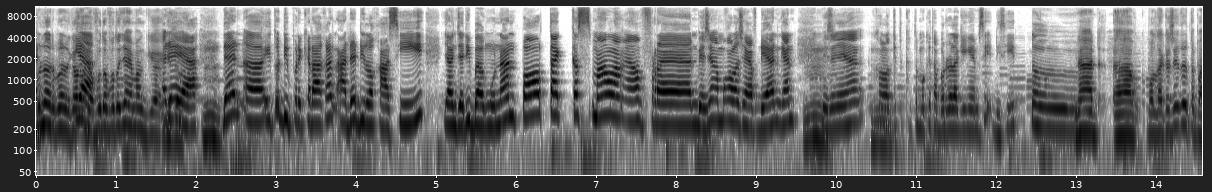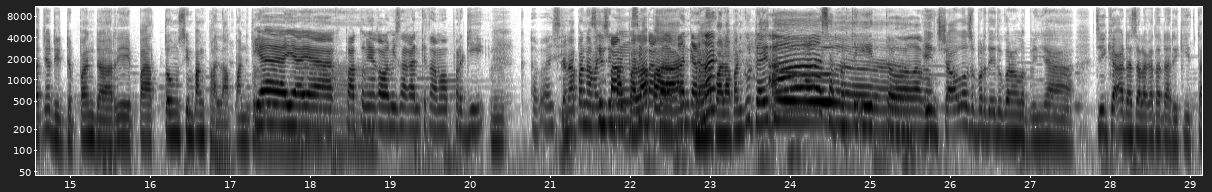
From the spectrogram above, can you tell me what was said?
Benar, benar, benar. Kalau Iya. ada foto-fotonya emang kayak Ada gitu. ya, Hmm. dan eh, itu diperkirakan ada di lokasi yang jadi bangunan Poltekkes Malang, Alfred. Biasanya kamu kalau CFD-an kan, Hmm. biasanya kalau kita ketemu kita berdua lagi MC di situ. Nah, d- eh, Poltekkes itu tepatnya di depan dari patung simpang balapan itu. Ya, loh. ya, ya. Nah. Patungnya kalau misalkan kita mau pergi Hmm. apa sih? Kenapa namanya simpang, balapan? balapan, Karena Nah, balapan kuda itu. Ah, seperti itu. Insya Allah seperti itu kurang lebihnya. Jika ada salah kata dari kita,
